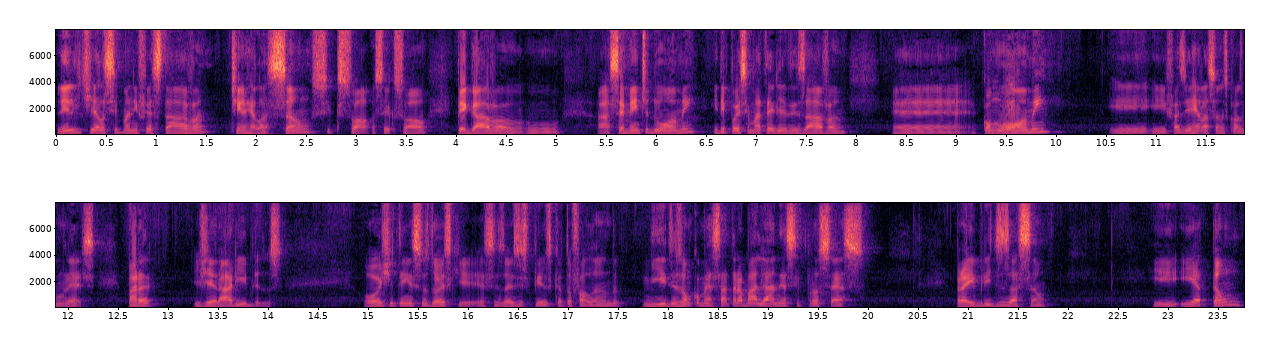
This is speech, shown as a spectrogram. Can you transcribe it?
Lilith, ela se manifestava, tinha relação sexual, sexual pegava o, a semente do homem e depois se materializava é, como homem, homem e, e, fazia relações com as mulheres, para gerar híbridos. Hoje tem esses dois, que, esses dois espíritos que eu estou falando e eles vão começar a trabalhar nesse processo para hibridização. E, e é tão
